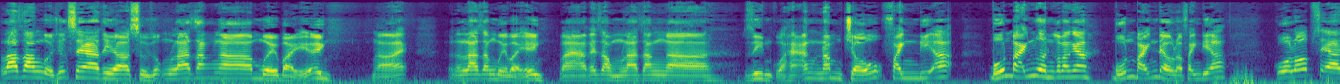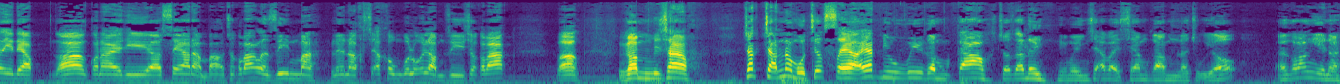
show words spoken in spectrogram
La răng của chiếc xe thì uh, sử dụng la răng à, uh, 17 inch. Đấy La răng 17 inch Và cái dòng la răng uh, zin của hãng 5 chấu phanh đĩa. Bốn bánh luôn các bác nhá. Bốn bánh đều là phanh đĩa. Cua lốp xe thì đẹp. À, con này thì xe đảm bảo cho các bác là zin mà nên là sẽ không có lỗi làm gì cho các bác. Vâng gầm thì sao? Chắc chắn là một chiếc xe SUV gầm cao cho gia đình thì mình sẽ phải xem gầm là chủ yếu. Đấy, các bác nhìn này.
